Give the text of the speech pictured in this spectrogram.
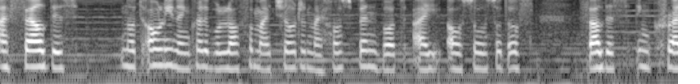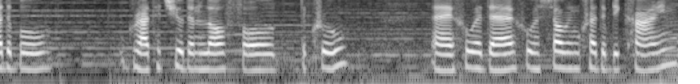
I felt this not only an incredible love for my children, my husband, but I also sort of felt this incredible gratitude and love for the crew uh, who were there, who were so incredibly kind.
